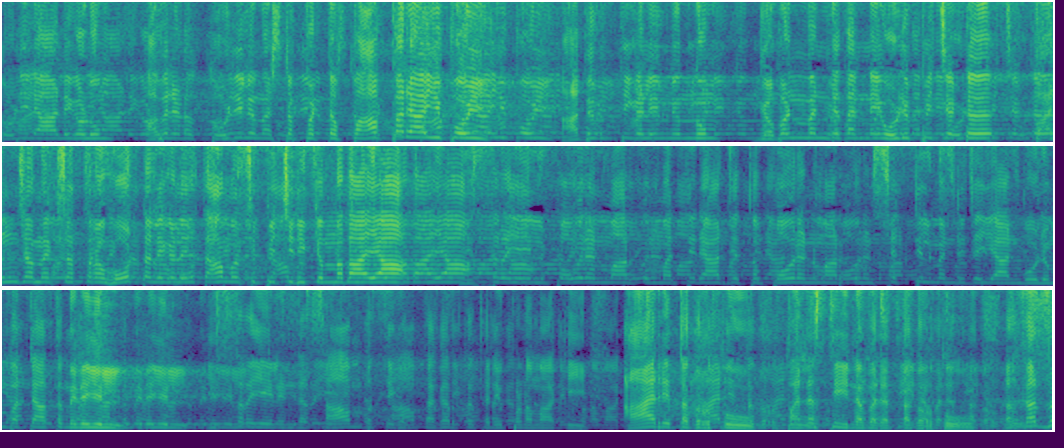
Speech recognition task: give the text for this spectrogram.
തൊഴിലാളികളും അവരുടെ തൊഴിൽ നഷ്ടപ്പെട്ട് പാപ്പരായി പോയി. അതിർത്തികളിൽ നിന്നും ഗവൺമെന്റ് തന്നെ ഒഴിപ്പിച്ചിട്ട് പഞ്ചനക്ഷത്ര ഹോട്ടലുകളിൽ താമസിപ്പിച്ചിരിക്കുന്നതായ ഇസ്രയേൽ പൗരന്മാർക്കും മറ്റ് രാജ്യത്തെ പൗരന്മാർക്കും സെറ്റിൽമെന്റ് ചെയ്യാൻ പോലും പറ്റാത്ത നിലയിൽ ഇസ്രയേലിന്റെ സാമ്പത്തികം തകർത്ത് തരിപ്പണമാക്കി. ആര് തകർത്തു? പലസ്തീനവരെ തകർത്തു. ഗസ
